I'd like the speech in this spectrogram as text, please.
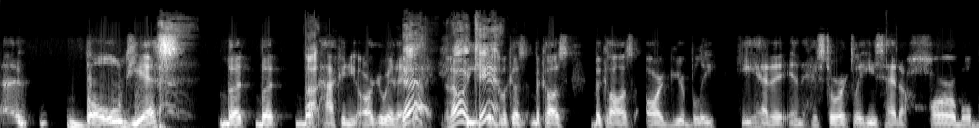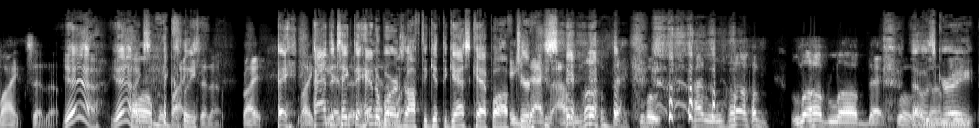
Uh, bold, yes, but but but how can you argue with that yeah, guy? no, I can't. because because because arguably he had a in historically he's had a horrible bike setup. Yeah, yeah, horrible exactly. bike setup, right? Hey, Like, had to take the, handlebars handlebar- off to get the gas cap off. Exactly. I love that quote. I love, love, love that quote. That You was know what I mean? great.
